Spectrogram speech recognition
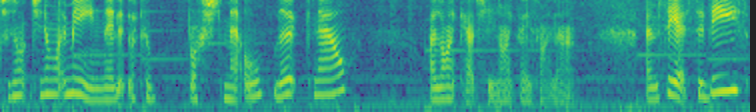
Do you know? Do you know what I mean? They look like a brushed metal look now. I like actually like those like that. Um, so yeah, so these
